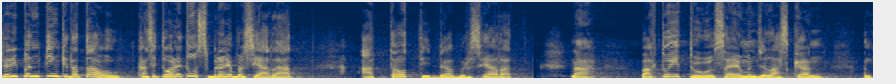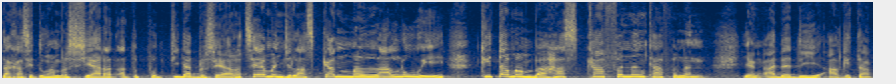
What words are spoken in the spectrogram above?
Jadi penting kita tahu kasih Tuhan itu sebenarnya bersyarat atau tidak bersyarat. Nah, waktu itu saya menjelaskan entah kasih Tuhan bersyarat ataupun tidak bersyarat, saya menjelaskan melalui kita membahas covenant-covenant yang ada di Alkitab.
